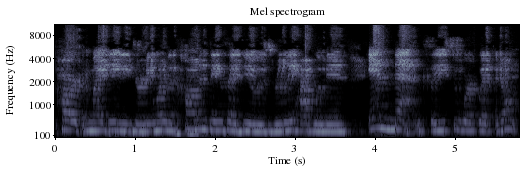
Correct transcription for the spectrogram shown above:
part of my dating journey, one of the common things I do is really have women and men. Because I used to work with, I don't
